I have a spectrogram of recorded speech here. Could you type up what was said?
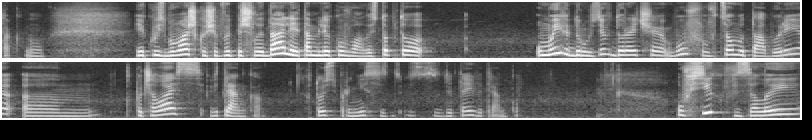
так ну якусь бумажку, щоб ви пішли далі і там лікувались. Тобто у моїх друзів, до речі, був в цьому таборі ем, почалась вітрянка. Хтось приніс з, дітей вітрянку. У всіх взяли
